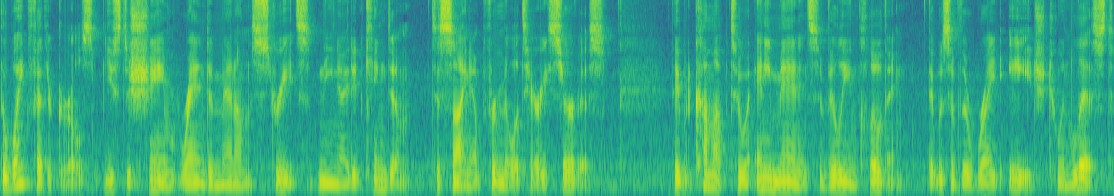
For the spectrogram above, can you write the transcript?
The White Feather Girls used to shame random men on the streets in the United Kingdom to sign up for military service. They would come up to any man in civilian clothing that was of the right age to enlist,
